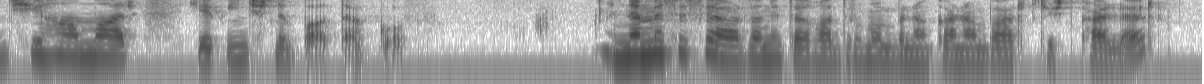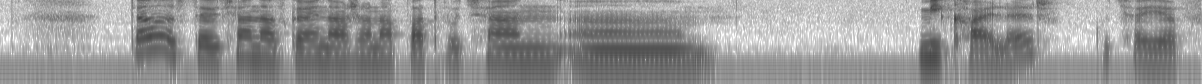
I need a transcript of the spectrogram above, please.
ինչի համար եւ ինչ նպատակով։ Նեմեսիսի արձանի տեղադրումը բնականաբար ճիշտ քայլ էր։ Դա ըստ էության ազգային արժանապատվության մի քայլ էր, գուցե եւ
